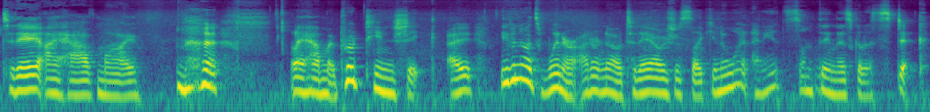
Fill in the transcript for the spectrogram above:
today i have my I have my protein shake. I even though it's winter, I don't know. Today I was just like, you know what? I need something that's gonna stick.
